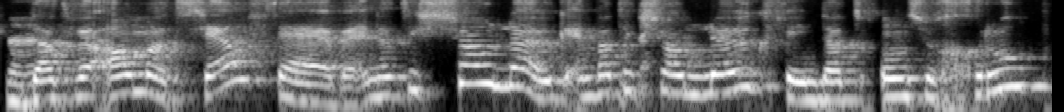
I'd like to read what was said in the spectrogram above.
Ja. dat we allemaal hetzelfde hebben. En dat is zo leuk. En wat ik zo leuk vind, dat onze groep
